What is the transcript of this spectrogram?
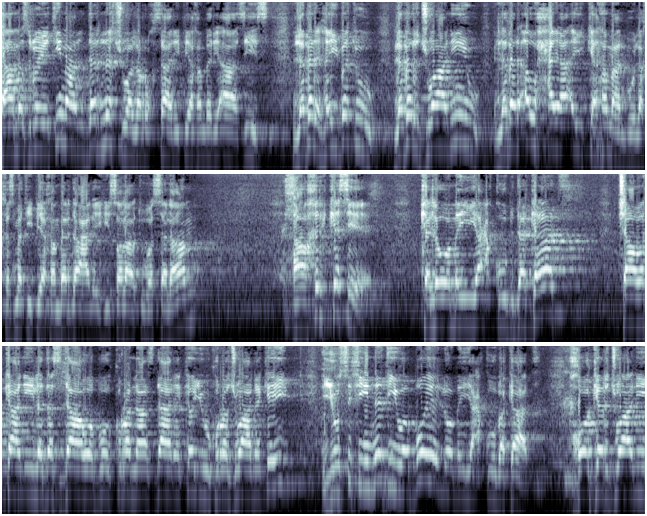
تامەزرۆیەتیمان دەرنەچووە لە ڕوخساری پێغەمبەری ئازیز لەبەر هەیبەت و لەبەر جوانی و لەبەر ئەو حەیائەی کە هەمان بوو لە خزمەتی پێغەمبەردا عەلەیهی سەڵات وەسەلام ئاخر کەسێ کە لۆمەی یەعقوب دەکات چاوەکانی لەدەست داوە بۆ کوڕە نازدارەکەی و کوڕە جوانەکەی یوسفی نەدیوە بۆیە لۆمەی یەعقوبەکات خۆ گەر جوانی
